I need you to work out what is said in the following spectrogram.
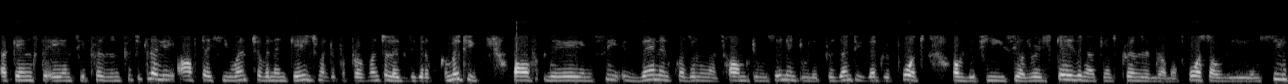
against the ANC president, particularly after he went to an engagement with the provincial executive committee of the ANC, then in KwaZulu-Natal, Mdumiseni Ntuli presenting that report of the PEC was very scathing against President Ramaphosa of the ANC,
